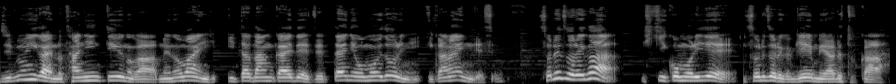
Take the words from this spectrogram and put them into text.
自分以外の他人っていうのが目の前にいた段階で絶対に思い通りにいかないんですよ。それぞれが引きこもりでそれぞれがゲームやるとか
